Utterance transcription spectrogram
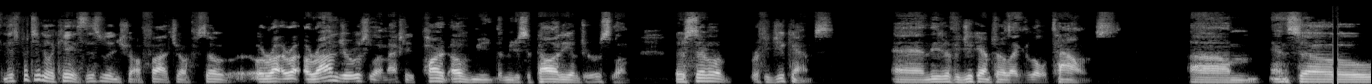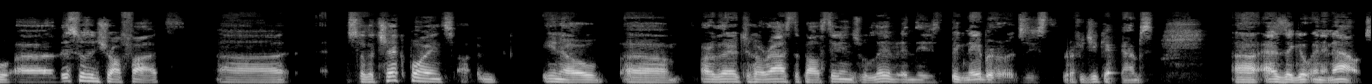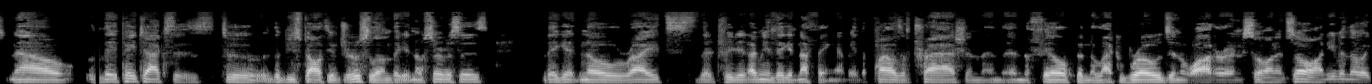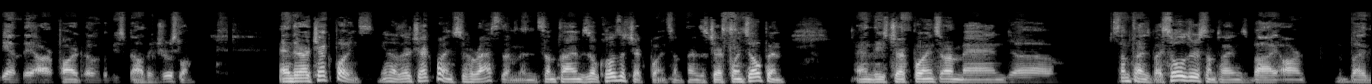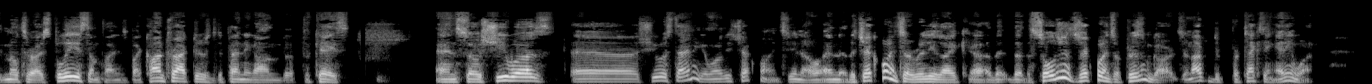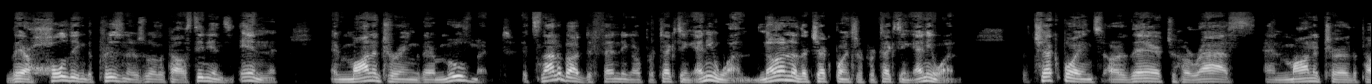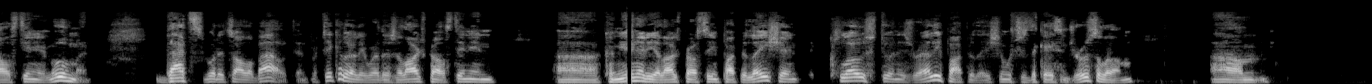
in this particular case, this was in Shafat. So around Jerusalem, actually part of the municipality of Jerusalem, there's several refugee camps, and these refugee camps are like little towns. Um, and so uh, this was in Shafat. Uh, so the checkpoints, you know, um, are there to harass the Palestinians who live in these big neighborhoods, these refugee camps, uh, as they go in and out. Now they pay taxes to the municipality of Jerusalem. They get no services. They get no rights. They're treated, I mean, they get nothing. I mean, the piles of trash and, and, and the filth and the lack of roads and water and so on and so on, even though again, they are part of the municipality of Jerusalem. And there are checkpoints, you know, there are checkpoints to harass them. And sometimes they'll close the checkpoint. Sometimes the checkpoint's open. And these checkpoints are manned, uh, sometimes by soldiers, sometimes by armed, by the militarized police, sometimes by contractors, depending on the, the case. And so she was uh, she was standing at one of these checkpoints, you know, and the checkpoints are really like uh, the, the, the soldiers checkpoints are prison guards. They're not protecting anyone. They are holding the prisoners who are the Palestinians in and monitoring their movement. It's not about defending or protecting anyone. None of the checkpoints are protecting anyone. The checkpoints are there to harass and monitor the Palestinian movement. That's what it's all about. And particularly where there's a large Palestinian uh, community, a large Palestinian population, close to an Israeli population, which is the case in Jerusalem, um,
